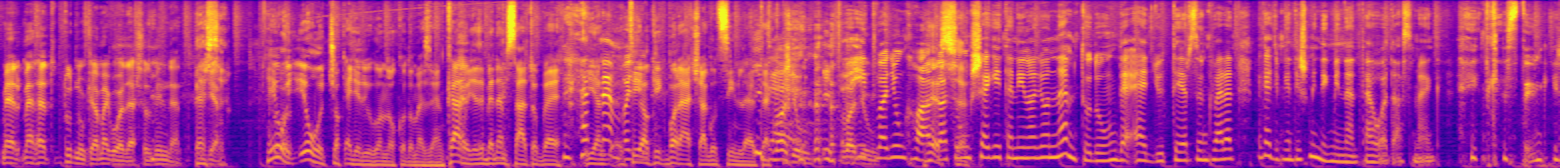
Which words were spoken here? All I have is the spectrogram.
Mert, mert hát tudnunk kell megoldáshoz mindent. Persze. Igen. Jó, hogy, jó, hogy csak egyedül gondolkodom ezen. Kár, hogy ebben nem szálltok be ilyen, nem ti, vagyunk. akik barátságot színleltek. De- vagyunk, itt vagyunk. Itt vagyunk, hallgatunk, Persze. segíteni nagyon nem tudunk, de együtt érzünk veled, meg egyébként is mindig mindent te oldasz meg. Itt kezdtünk is.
